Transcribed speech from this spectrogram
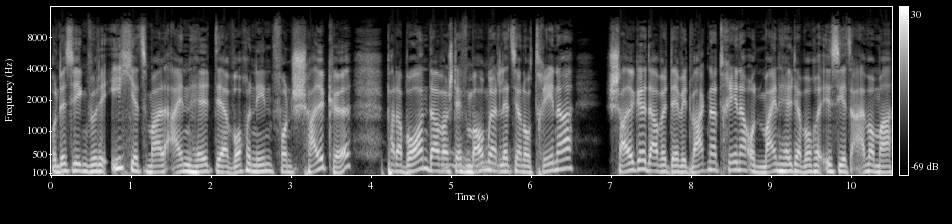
und deswegen würde ich jetzt mal einen Held der Woche nehmen von Schalke. Paderborn, da war Steffen Baumgart letztes Jahr noch Trainer Schalke, da wird David Wagner Trainer und mein Held der Woche ist jetzt einfach mal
